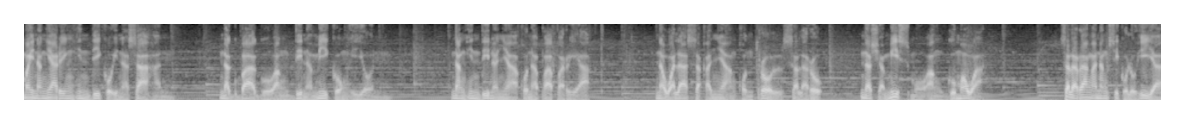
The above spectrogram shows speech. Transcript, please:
May nangyaring hindi ko inasahan. Nagbago ang dinamikong iyon. Nang hindi na niya ako napapareact, nawala sa kanya ang kontrol sa laro na siya mismo ang gumawa. Sa larangan ng sikolohiya,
